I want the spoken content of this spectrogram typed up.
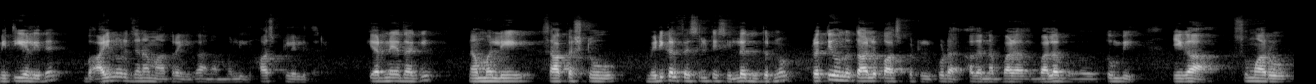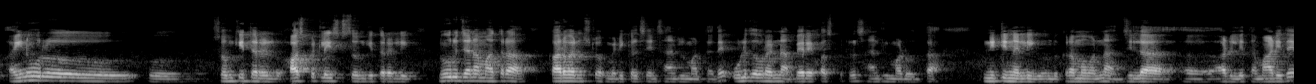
ಮಿತಿಯಲ್ಲಿದೆ. ಐನೂರು ಜನ ಮಾತ್ರ ಈಗ ನಮ್ಮಲ್ಲಿ ಹಾಸ್ಪಿಟಲಲ್ಲಿದ್ದಾರೆ. ಎರಡನೇದಾಗಿ, ನಮ್ಮಲ್ಲಿ ಸಾಕಷ್ಟು ಮೆಡಿಕಲ್ ಫೆಸಿಲಿಟೀಸ್ ಇಲ್ಲದಿದ್ರೂ ಪ್ರತಿಯೊಂದು ತಾಲೂಕು ಹಾಸ್ಪಿಟಲ್ ಕೂಡ ಅದನ್ನು ಬಲ ತುಂಬಿ ಈಗ ಸುಮಾರು ಐನೂರು ಸೋಂಕಿತರಲ್ಲಿ ಹಾಸ್ಪಿಟಲೈಸ್ಡ್ ಸೋಂಕಿತರಲ್ಲಿ ನೂರು ಜನ ಮಾತ್ರ Karwar institute of medical science handle ಮಾಡ್ತಾ ಇದೆ. ಉಳಿದವರನ್ನ ಬೇರೆ ಹಾಸ್ಪಿಟಲ್ಸ್ ಹ್ಯಾಂಡಲ್ ಮಾಡುವಂತ ನಿಟ್ಟಿನಲ್ಲಿ ಒಂದು ಕ್ರಮವನ್ನ ಜಿಲ್ಲಾ ಆಡಳಿತ ಮಾಡಿದೆ.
